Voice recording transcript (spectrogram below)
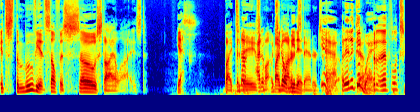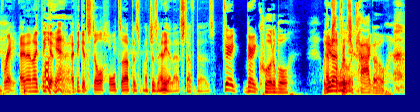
It's the movie itself is so stylized Yes. by But today's don't- by modern standards. yeah, but in a good way. But it looks great, and, and I think Oh, it, yeah. I think it still holds up as much as any of that stuff does. Very, very quotable. Well, you're not from Chicago.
